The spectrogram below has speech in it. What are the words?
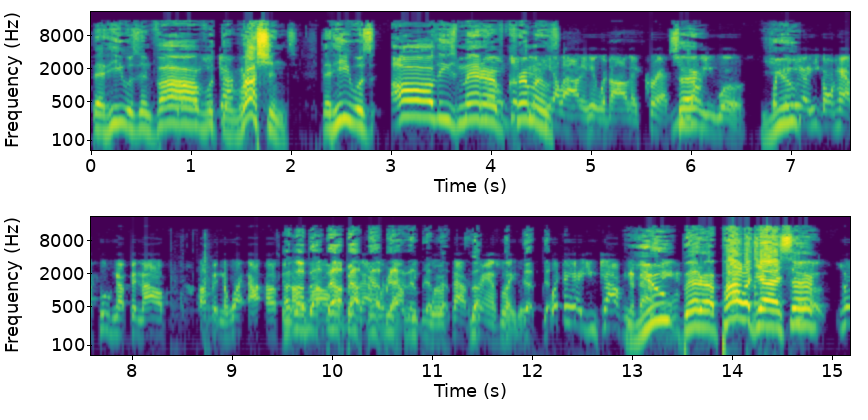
that he was involved with the? Russians, that he was all these manner Man, of get criminals. the hell out of here with all that crap. Sir, you know he was. What you- the hell he gonna have Putin up in the up in the white uh, up in the blah, Oval blah, Office blah, without, blah, without, blah, blah, without blah, translators? What the hell are you talking about? You man? better apologize, sir. Look, look,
